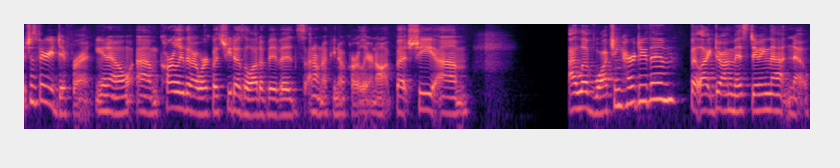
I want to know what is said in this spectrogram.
It's just very different, you know. Um, Carly that I work with, she does a lot of vivids. I don't know if you know Carly or not, but she um, I love watching her do them, but like, do I miss doing that? No.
